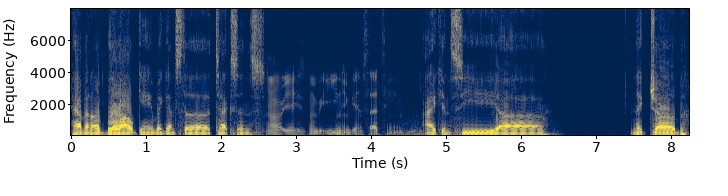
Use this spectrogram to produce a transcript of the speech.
having a blowout game against the Texans. Oh yeah, he's gonna be eating against that team. I can see uh, Nick Chubb.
